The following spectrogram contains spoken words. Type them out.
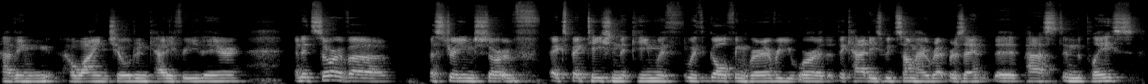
having Hawaiian children caddy for you there. And it's sort of a a strange sort of expectation that came with with golfing wherever you were that the caddies would somehow represent the past in the place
